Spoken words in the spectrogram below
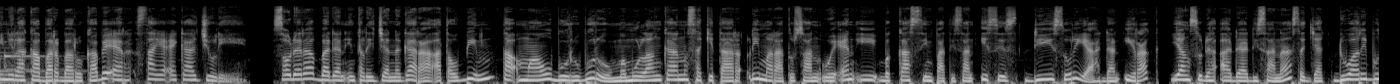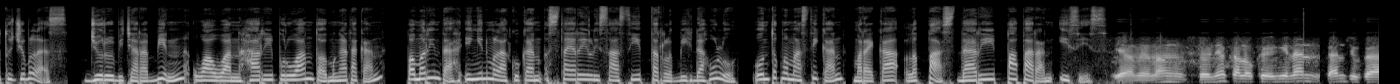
Inilah kabar baru KBR, saya Eka Juli. Saudara Badan Intelijen Negara atau BIN tak mau buru-buru memulangkan sekitar 500-an WNI bekas simpatisan ISIS di Suriah dan Irak yang sudah ada di sana sejak 2017. Juru bicara BIN, Wawan Hari Purwanto mengatakan, pemerintah ingin melakukan sterilisasi terlebih dahulu untuk memastikan mereka lepas dari paparan ISIS. Ya memang sebetulnya kalau keinginan kan juga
